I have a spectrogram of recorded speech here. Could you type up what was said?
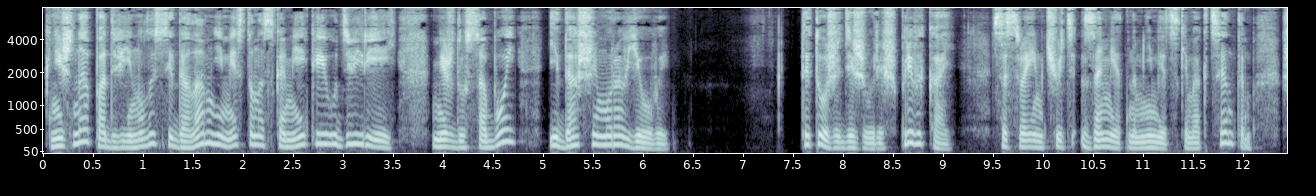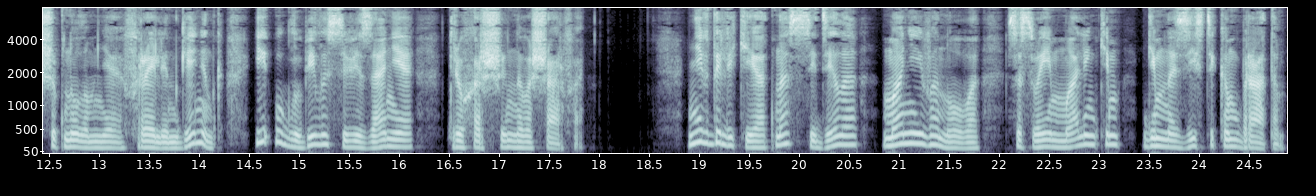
Княжна подвинулась и дала мне место на скамейке у дверей между собой и Дашей Муравьевой. «Ты тоже дежуришь, привыкай», — со своим чуть заметным немецким акцентом шепнула мне фрейлин Геннинг и углубилась в вязание трехоршинного шарфа. Невдалеке от нас сидела Маня Иванова со своим маленьким гимназистиком-братом.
